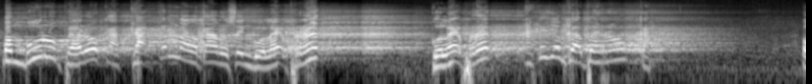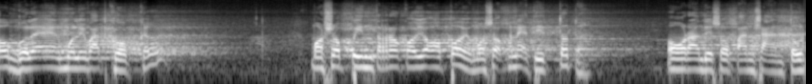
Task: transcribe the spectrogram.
Pemburu barokah gak kenal karo sing golek bret. Golek bret akhirnya gak barokah. Oh golek ilmu lewat Google. Mosok pinter kaya apa ya? Mosok kena ditut. Orang di sopan santun.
